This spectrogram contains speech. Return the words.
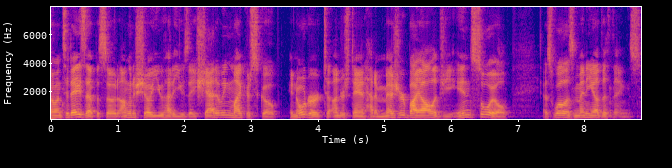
So in today's episode, I'm going to show you how to use a shadowing microscope in order to understand how to measure biology in soil as well as many other things.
